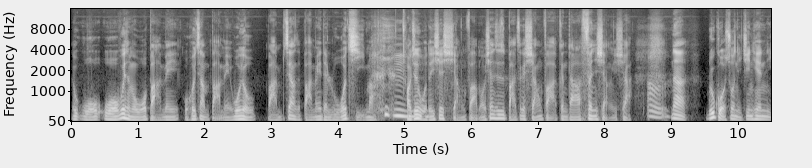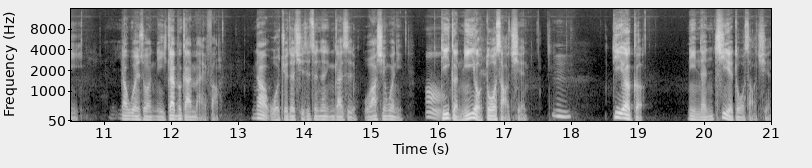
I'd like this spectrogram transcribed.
呃我我为什么我把妹我会这样把妹，我有把这样子把妹的逻辑嘛？嗯。好，就是我的一些想法嘛。我现在是把这个想法跟大家分享一下。嗯。那如果说你今天你要问说你该不该买房，那我觉得其实真正应该是我要先问你，哦，第一个你有多少钱？嗯第二个你能借多少钱？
